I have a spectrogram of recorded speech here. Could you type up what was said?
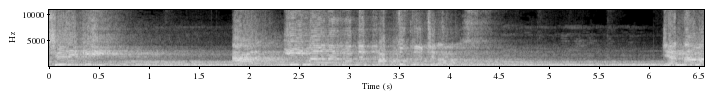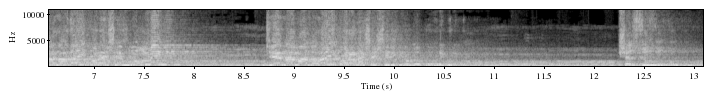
শিরকি আর ঈমানের মধ্যে পার্থক্য হচ্ছে নামাজ। যে নামাজ আদায় করে সে মুমিন, যে নামাজ আদায় করে না, সে শিরিক করল কুফরি সে জুলুম করল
